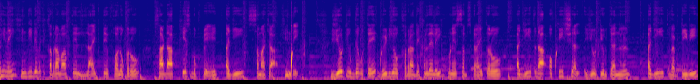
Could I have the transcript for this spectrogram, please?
ਹੀ ਨਹੀਂ, ਹਿੰਦੀ ਦੇ ਵਿੱਚ ਖਬਰਾਂ ਵਾਸਤੇ ਲਾਈਕ ਤੇ ਫੋਲੋ ਕਰੋ ਸਾਡਾ ਫੇਸਬੁੱਕ ਪੇਜ ਅਜੀਤ ਸਮਾਚਾਰ ਹਿੰਦੀ। YouTube ਦੇ ਉੱਤੇ ਵੀਡੀਓ ਖਬਰਾਂ ਦੇਖਣ ਦੇ ਲਈ ਹੁਣੇ ਸਬਸਕ੍ਰਾਈਬ ਕਰੋ ਅਜੀਤ ਦਾ official YouTube channel Ajit web TV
